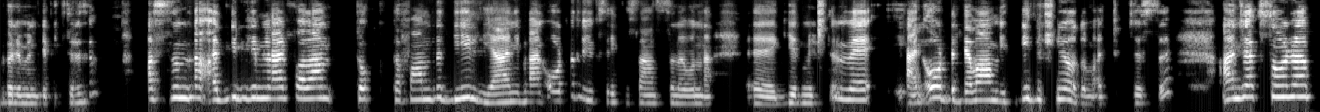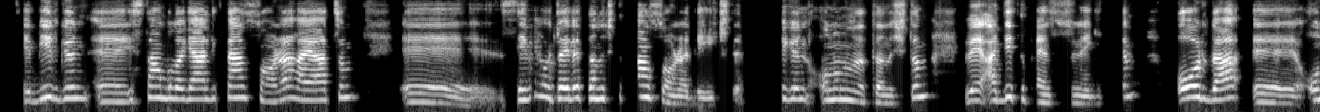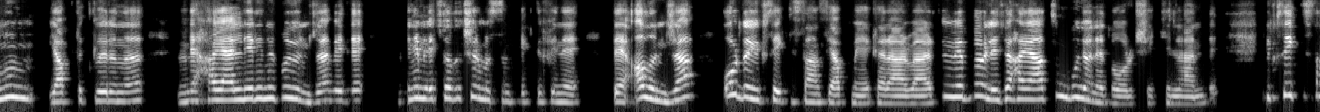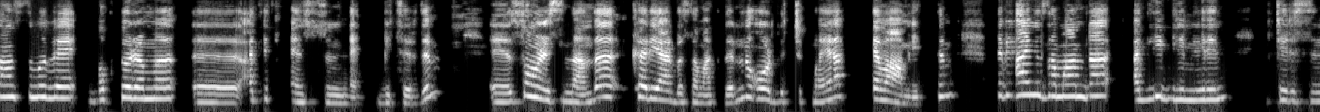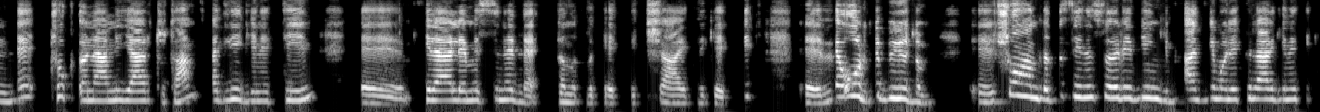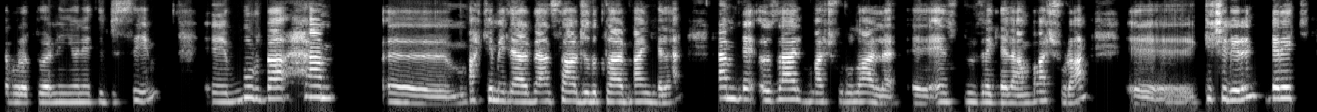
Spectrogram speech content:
bölümünde bitirdim. Aslında adli bilimler falan çok kafamda değildi. Yani ben orada da yüksek lisans sınavına e, girmiştim ve yani orada devam etmeyi düşünüyordum açıkçası. Ancak sonra e, bir gün e, İstanbul'a geldikten sonra hayatım e, Sevil Hoca ile tanıştıktan sonra değişti. Bir gün onunla tanıştım ve Adli Tıp Enstitüsü'ne gittim. Orada e, onun yaptıklarını ve hayallerini duyunca ve de benimle çalışır mısın teklifini de alınca Orada yüksek lisans yapmaya karar verdim ve böylece hayatım bu yöne doğru şekillendi. Yüksek lisansımı ve doktoramı e, Adlilik Enstitüsü'nde bitirdim. E, sonrasından da kariyer basamaklarını orada çıkmaya devam ettim. Tabii aynı zamanda adli bilimlerin içerisinde çok önemli yer tutan adli genetiğin e, ilerlemesine de tanıklık ettik, şahitlik ettik e, ve orada büyüdüm. E, şu anda da senin söylediğin gibi adli moleküler genetik laboratuvarının yöneticisiyim. E, burada hem e, mahkemelerden, savcılıklardan gelen hem de özel başvurularla e, enstitümüze gelen başvuran e, kişilerin gerek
